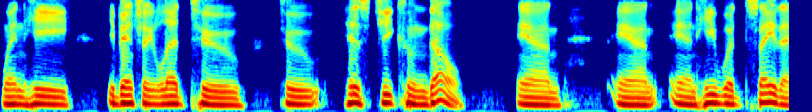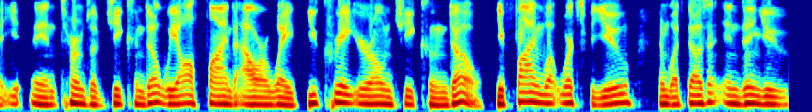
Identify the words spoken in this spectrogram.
when he eventually led to to his Jeet Kune Do. And and and he would say that in terms of Jeet Kune Do, we all find our way. You create your own Jeet Kune Do. You find what works for you and what doesn't, and then you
